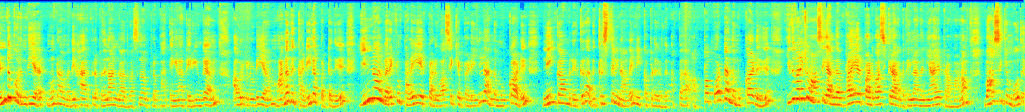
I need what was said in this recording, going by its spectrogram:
ரெண்டு குருந்தியர் மூன்றாம் அதிகாரத்தில் பதினான்காவது வசனத்தில் பார்த்தீங்கன்னா தெரியுங்க அவர்களுடைய மனது கடினப்பட்டது. இந்நாள் வரைக்கும் பழைய ஏற்பாடு வாசிக்கப்படுகையில் அந்த முக்காடு நீங்காமல் இருக்குது அது கிறிஸ்துவினாலே நீக்கப்படுகிறது. அப்போ அப்போ போட்ட அந்த முக்காடு இது வரைக்கும் வாசி அந்த பழைய ஏற்பாடு வாசிக்கிறாங்க பார்த்தீங்களா அந்த பிரமாணம் வாசிக்கும் போது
